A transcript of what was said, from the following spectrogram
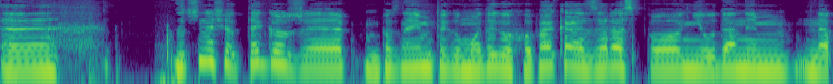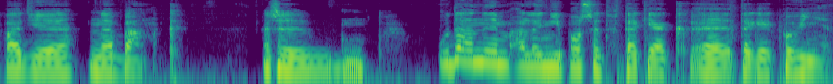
E, zaczyna się od tego, że poznajemy tego młodego chłopaka zaraz po nieudanym napadzie na bank. Znaczy, udanym, ale nie poszedł tak jak, e, tak jak powinien.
